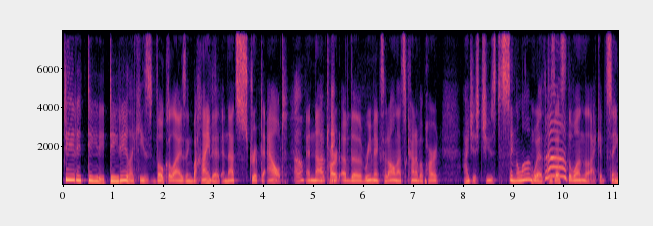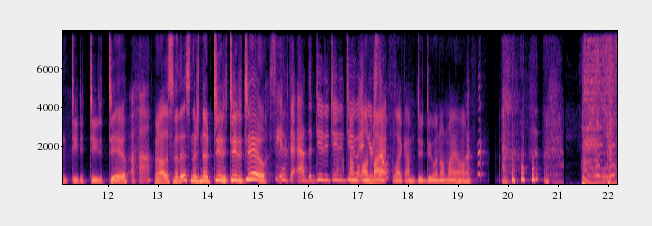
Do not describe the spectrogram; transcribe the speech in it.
doo doo doo doo doo like he's vocalizing behind it, and that's stripped out Oh, and not okay. part of the remix at all. And that's kind of a part I just choose to sing along with because that's Oh. the one that I could sing do do do do do. Uh-huh. When I listen to this, and there's no do do do do do. So you have to add the do do do do do in on yourself. my like I'm do doing on my own.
